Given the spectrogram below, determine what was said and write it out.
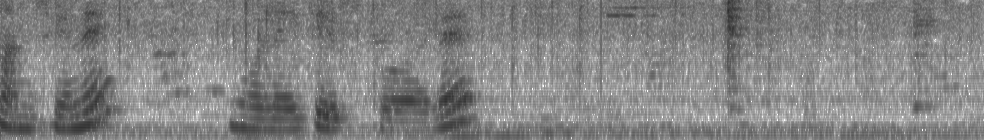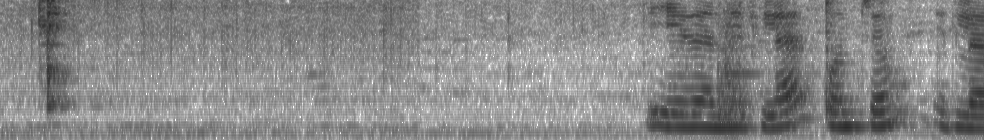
మంచిగానే నూనె అయితే వేసుకోవాలి. ఏదన్నా ఇట్లా కొంచెం ఇట్లా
